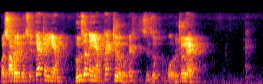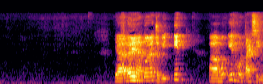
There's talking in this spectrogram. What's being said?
Còn sau đây tôi sẽ test cho anh em hướng dẫn anh em cách chơi và cách sử dụng bộ đồ chơi này. Thì ở đây là tôi đã chuẩn bị ít à, một ít hột tài xỉu.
